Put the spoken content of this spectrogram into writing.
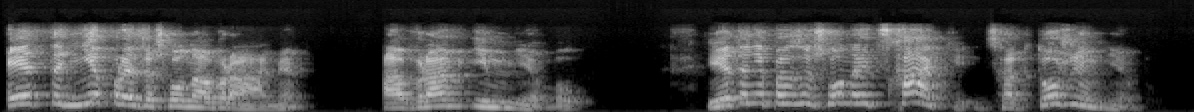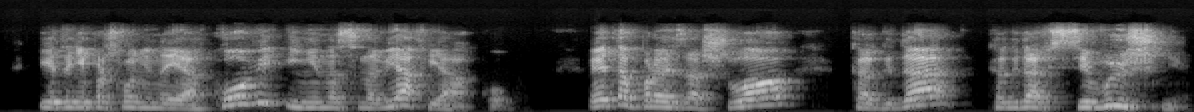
Это не произошло на Аврааме. Авраам им не был. И это не произошло на Ицхаке. Ицхак тоже им не был. И это не прошло ни на Якове и не на сыновьях Якова. Это произошло, когда, когда Всевышний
